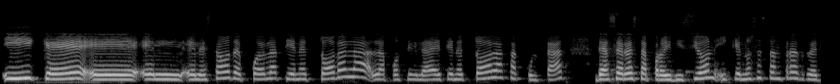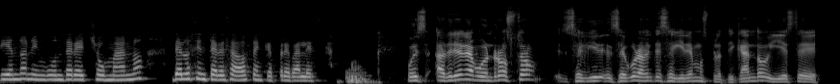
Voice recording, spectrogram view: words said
y que eh, el, Estado de Puebla tiene toda la, la posibilidad y tiene toda la facultad de hacer esta prohibición y que no se están transgrediendo ningún derecho humano de los interesados en que prevalezca. Pues Adriana Buenrostro, seguramente seguiremos platicando y este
